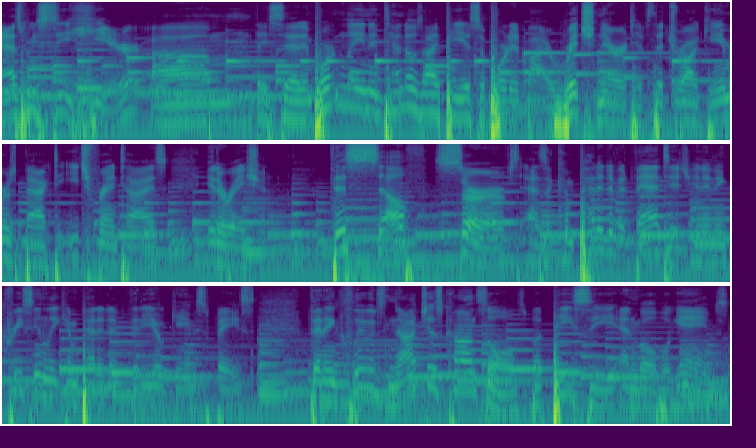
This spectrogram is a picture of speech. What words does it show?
as we see here, um, they said importantly, Nintendo's IP is supported by rich narratives that draw gamers back to each franchise iteration. This self serves as a competitive advantage in an increasingly competitive video game space that includes not just consoles, but PC and mobile games.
